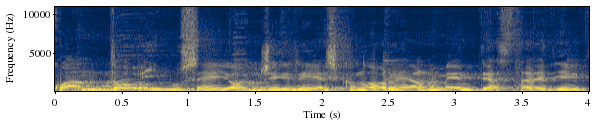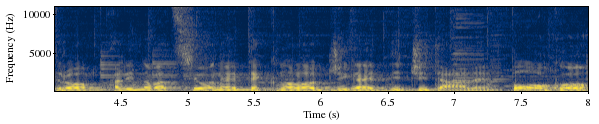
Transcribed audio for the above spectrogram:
Quanto i musei oggi riescono realmente a stare dietro all'innovazione tecnologica e digitale? Poco,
